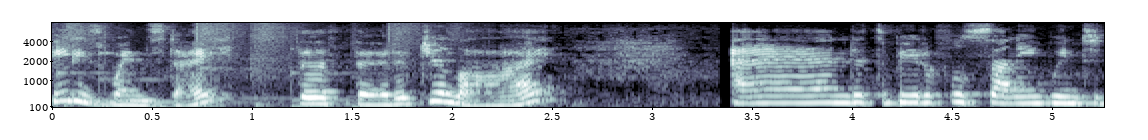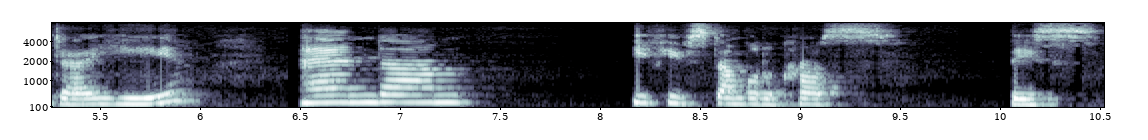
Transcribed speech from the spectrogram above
It is Wednesday, the 3rd of July, and it's a beautiful sunny winter day here. And um, if you've stumbled across this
